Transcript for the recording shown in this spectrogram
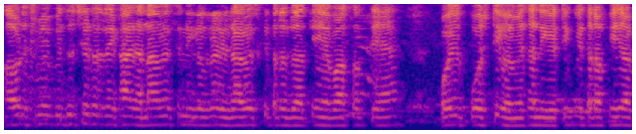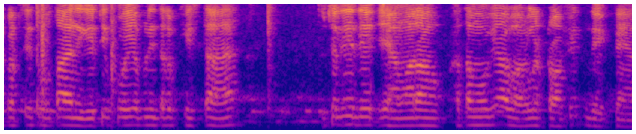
और इसमें विद्युत क्षेत्र रेखाएँ धनावेश से निकलकर ऋणावेश की तरफ़ जाती है बात सत्य है। कोई पॉजिटिव हमेशा निगेटिव की तरफ़ ही आकर्षित होता है निगेटिव को ही अपनी तरफ़ खींचता है। तो चलिए ये हमारा खत्म हो गया। अब अगला टॉपिक देखते हैं।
